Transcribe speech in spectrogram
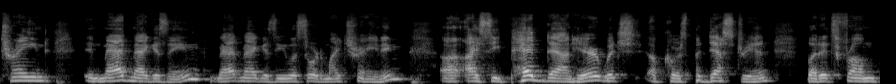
trained in Mad Magazine, Mad Magazine was sort of my training. Uh, I see ped down here, which, of course, pedestrian, but it's from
